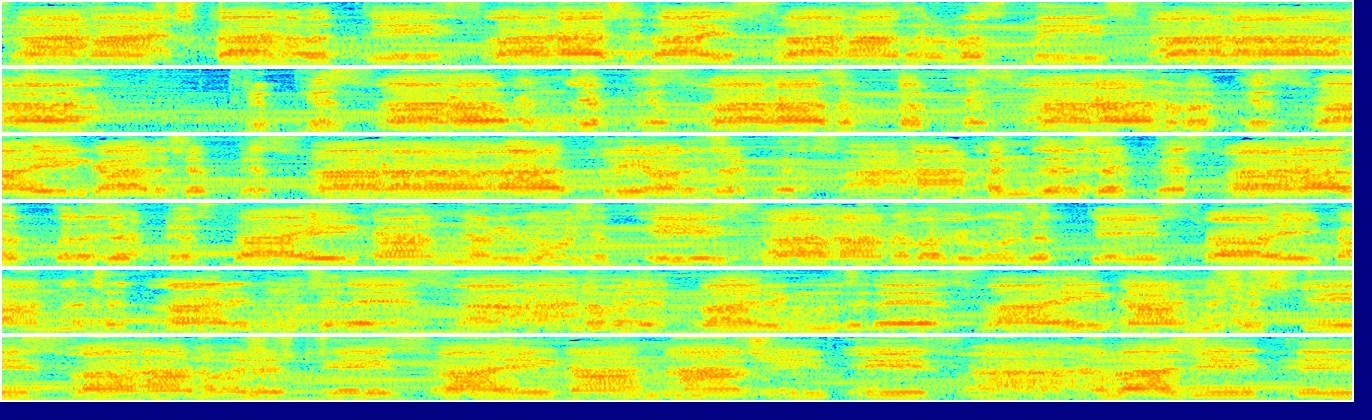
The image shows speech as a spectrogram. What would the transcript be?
स्वाहा अष्टानवत्यै स्वाहा शताय स्वाहा सर्वस्मै स्वाहा त्रिभ्य स्वाहा, पञ्चभ्य स्वाहा, सप्तभ्य स्वाहा, नवभ्य स्वाहैकादशभ्य स्वाहा, त्रयोदशभ्य स्वाहा, पञ्चदशभ्य स्वाहा, सप्तदशभ्य स्वाहैकान्नविंशत्यै स्वाहा नवविंशत्यै स्वाहैकान्नचत्वारिविंशते स्वाहा नवचत्वारिविंशते स्वाहैकान्नषष्ट्यै स्वाहा नवषष्ट्यै स्वाहैकान्नाशीत्यै स्वाहा नवाशीत्यै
